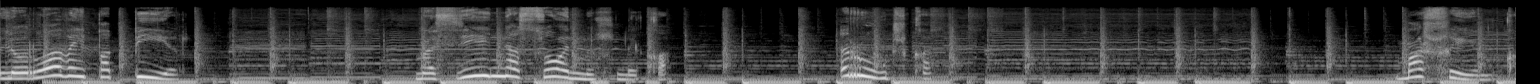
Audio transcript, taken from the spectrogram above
Кольоровий папір. Насіння соняшника. Ручка. Машинка.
